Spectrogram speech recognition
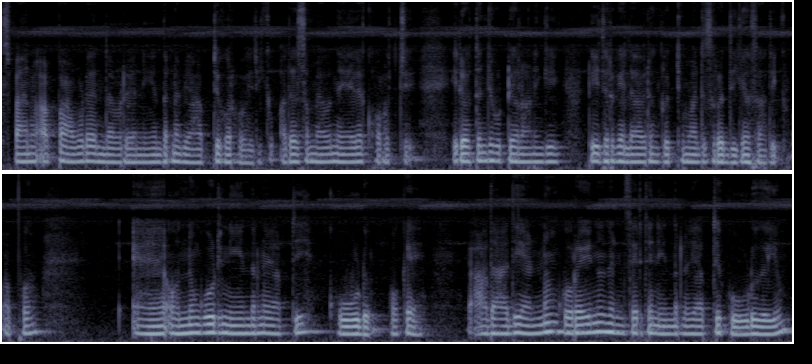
സ്പാൻ അപ്പോൾ അവിടെ എന്താ പറയുക നിയന്ത്രണ വ്യാപ്തി കുറവായിരിക്കും. അതേസമയം അത് നേരെ കുറച്ച്. ഇരുപത്തഞ്ച് കുട്ടികളാണെങ്കിൽ ടീച്ചർക്ക് എല്ലാവരും കൃത്യമായിട്ട് ശ്രദ്ധിക്കാൻ സാധിക്കും. അപ്പോൾ ഒന്നും കൂടി നിയന്ത്രണ വ്യാപ്തി കൂടും. ഓക്കെ? അതായത് എണ്ണം കുറയുന്നതനുസരിച്ച് നിയന്ത്രണ വ്യാപ്തി കൂടുകയും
